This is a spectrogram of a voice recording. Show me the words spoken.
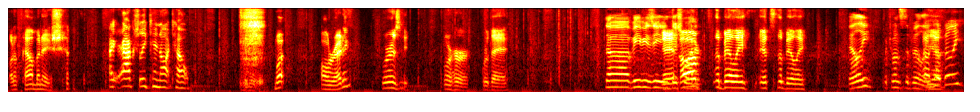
What a combination. I actually cannot tell. What? Already? Where is he? Or her? Or they? The Vivi's eating Eh, dishwater. Oh, the Billy. It's the Billy. Billy? Which one's the Billy? Oh, Yeah. hillbilly.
